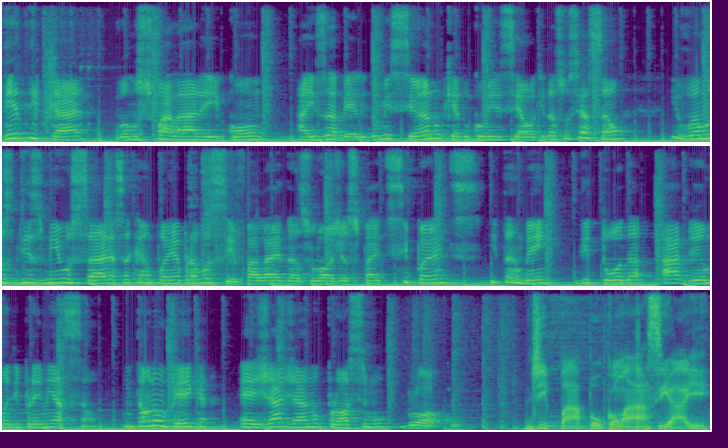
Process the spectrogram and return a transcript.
dedicar, vamos falar aí com a Isabelle Domiciano, que é do comercial aqui da associação, e vamos desmiuçar essa campanha para você, falar das lojas participantes e também de toda a gama de premiação. Então não perca, é já já no próximo bloco. De Papo com a ACI.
